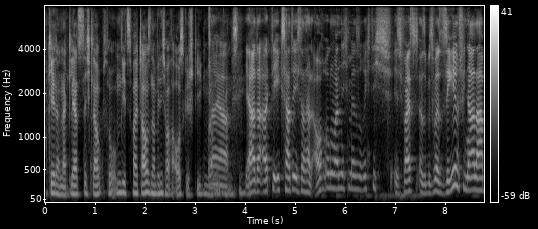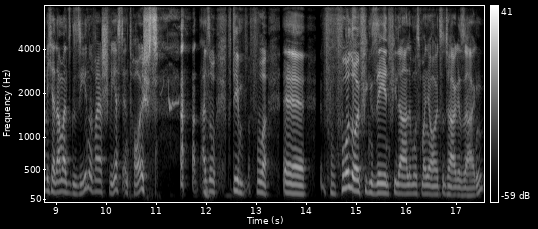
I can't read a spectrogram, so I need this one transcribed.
Okay, dann erklärst du, ich glaube, so um die 2000er bin ich auch ausgestiegen bei naja. Ganzen. Ja, der Akte X hatte ich dann halt auch irgendwann nicht mehr so richtig. Ich weiß, also beziehungsweise Serienfinale habe ich ja damals gesehen und war ja schwerst enttäuscht. also dem vor, äh, vorläufigen Serienfinale, muss man ja heutzutage sagen.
